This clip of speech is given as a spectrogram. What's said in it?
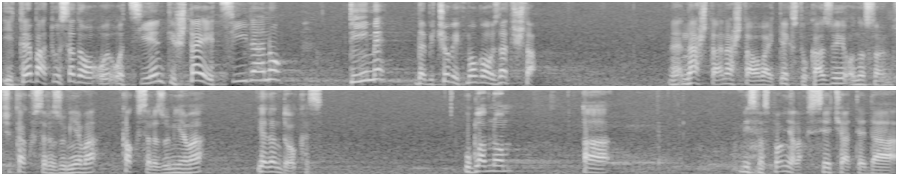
i treba tu sada ocijeniti šta je ciljano time da bi čovjek mogao znati šta. Na šta, na šta ovaj tekst ukazuje, odnosno kako se razumijeva, kako se razumijeva jedan dokaz. Uglavnom, a, mi smo spominjali, ako se sjećate, da,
